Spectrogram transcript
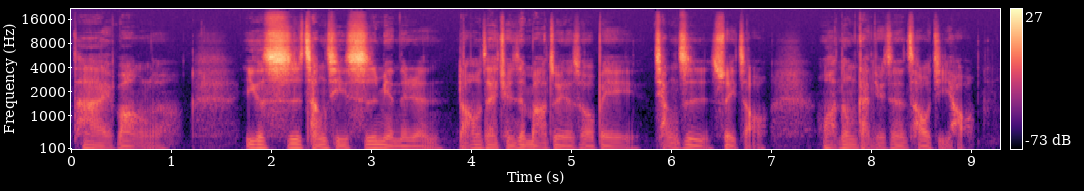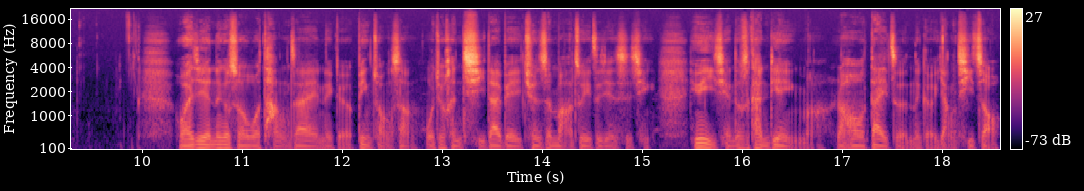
太棒了。一个失长期失眠的人，然后在全身麻醉的时候被强制睡着，哇，那种感觉真的超级好。我还记得那个时候我躺在那个病床上，我就很期待被全身麻醉这件事情，因为以前都是看电影嘛，然后带着那个氧气罩，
